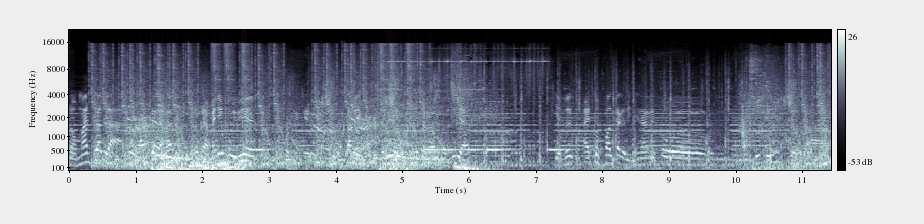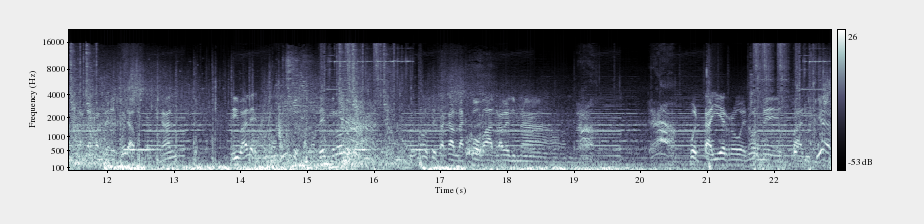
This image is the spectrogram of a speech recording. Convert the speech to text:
Nos manchan la, la parte de adelante, que me ha muy bien, porque esta vez tenido unos días. Y entonces a esto falta que vinieran estos a la parte de fuera, porque al final, sí, vale, estamos dentro, no sé sacar la escoba a través de una puerta hierro enorme para limpiar.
